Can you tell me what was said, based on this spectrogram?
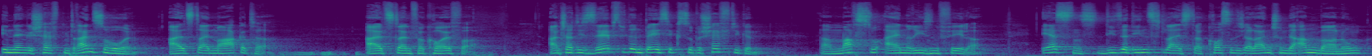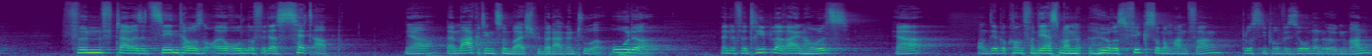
in dein Geschäft mit reinzuholen, als dein Marketer, als dein Verkäufer, anstatt dich selbst mit den Basics zu beschäftigen, dann machst du einen Riesenfehler. Erstens, dieser Dienstleister kostet dich allein schon der Anbahnung 5, teilweise 10.000 Euro nur für das Setup. Ja, beim Marketing zum Beispiel, bei der Agentur. Oder wenn du einen Vertriebler reinholst, ja, und der bekommt von dir erstmal ein höheres Fixum am Anfang, plus die Provision dann irgendwann,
